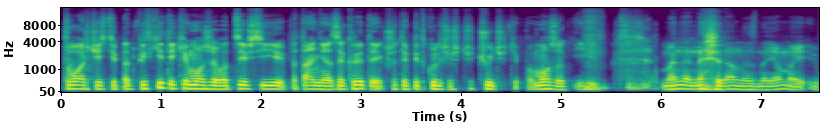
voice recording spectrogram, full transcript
Творчість, типу, підхід, який може от ці всі питання закрити, якщо ти підключиш чуть-чуть, типу, мозок і У мене нещодавно знайомий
